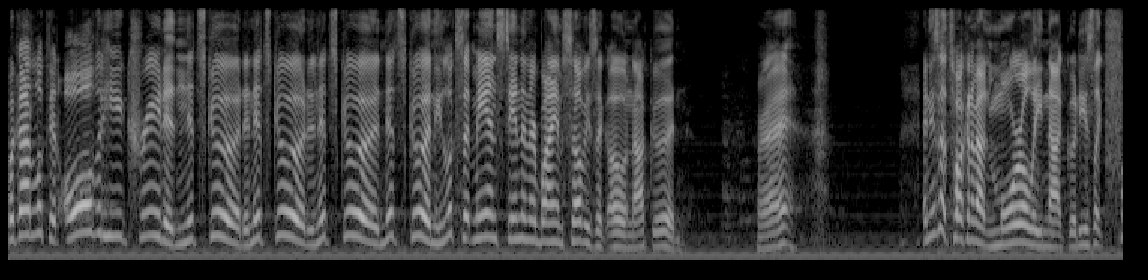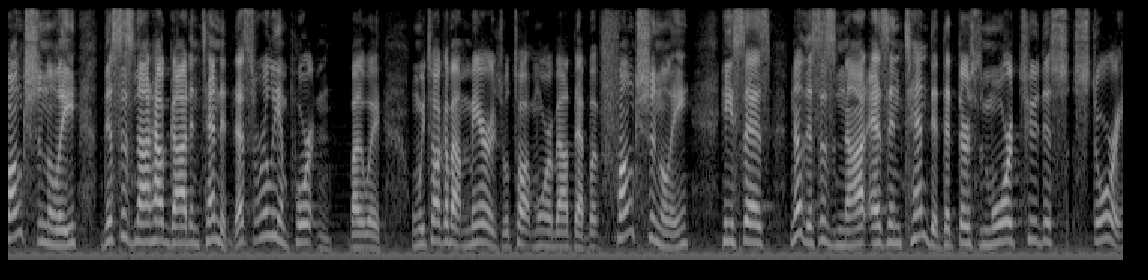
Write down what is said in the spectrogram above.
But God looked at all that He had created, and it's good, and it's good, and it's good, and it's good. And He looks at man standing there by himself. He's like, oh, not good. Right? And he's not talking about morally not good. He's like, functionally, this is not how God intended. That's really important, by the way. When we talk about marriage, we'll talk more about that. But functionally, he says, no, this is not as intended, that there's more to this story.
